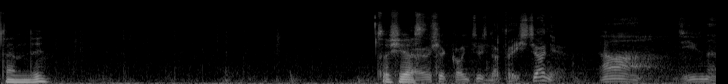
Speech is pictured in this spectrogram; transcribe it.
Tędy. Coś jest. Mają się kończyć na tej ścianie. A, dziwne.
